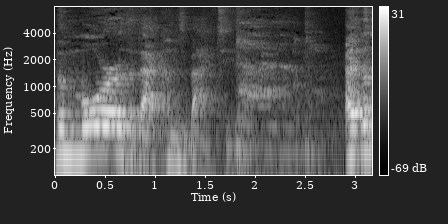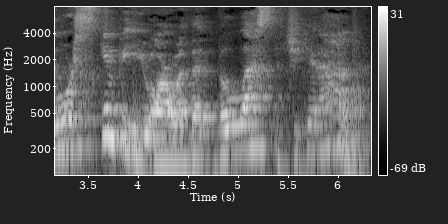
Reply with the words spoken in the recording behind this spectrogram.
the more that that comes back to you. And the more skimpy you are with it, the less that you get out of it.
